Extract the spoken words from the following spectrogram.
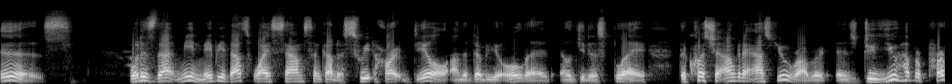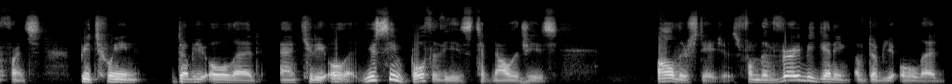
is, what does that mean? Maybe that's why Samsung got a sweetheart deal on the WOLED LG display. The question I'm going to ask you, Robert, is do you have a preference between WOLED and QD OLED? You've seen both of these technologies, all their stages, from the very beginning of WOLED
